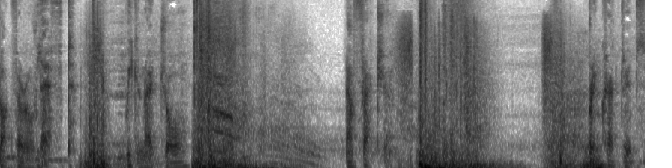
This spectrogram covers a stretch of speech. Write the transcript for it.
Block ferrule left. Weaken right jaw. Now fracture. Break cracked ribs.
